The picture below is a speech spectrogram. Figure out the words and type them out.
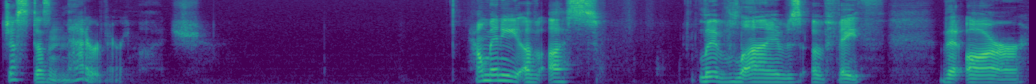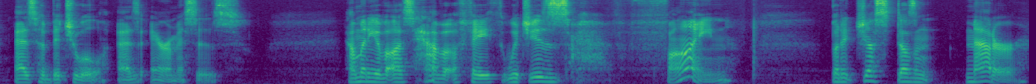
just doesn't matter very much. How many of us live lives of faith that are as habitual as Aramis's? How many of us have a faith which is fine, but it just doesn't matter.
